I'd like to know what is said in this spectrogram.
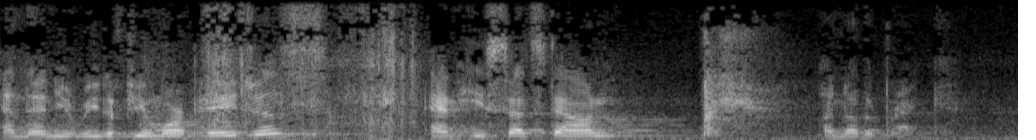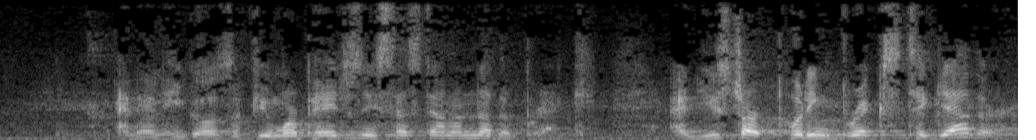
And then you read a few more pages, and he sets down another brick. And then he goes a few more pages and he sets down another brick. And you start putting bricks together.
